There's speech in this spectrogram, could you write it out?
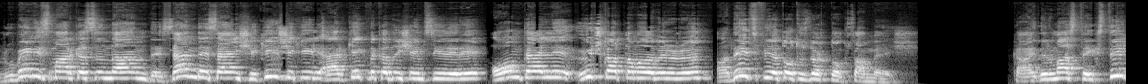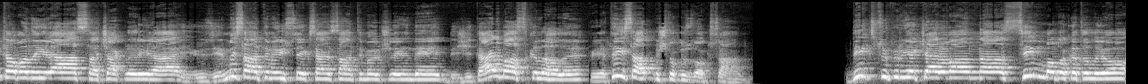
Rubenis markasından desen desen şekil şekil erkek ve kadın şemsiyeleri 10 telli 3 katlamalı bir ürün, adet fiyatı 34.95. Kaydırmaz tekstil tabanıyla, saçaklarıyla 120 cm ve 180 cm ölçülerinde dijital baskılı halı, fiyatı ise 69.90. Dik süpürge kervanına Simbo'da katılıyor.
